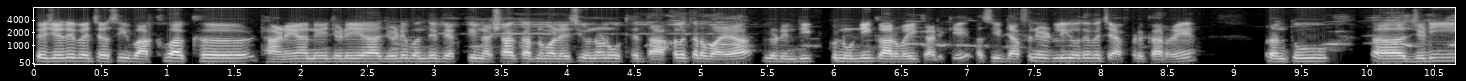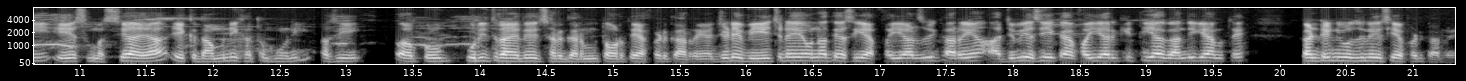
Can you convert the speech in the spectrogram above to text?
ਤੇ ਜਿਹਦੇ ਵਿੱਚ ਅਸੀਂ ਵੱਖ-ਵੱਖ ਥਾਣਿਆਂ ਨੇ ਜਿਹੜੇ ਆ, ਜਿਹੜੇ ਬੰਦੇ ਵਿਅਕਤੀ ਨਸ਼ਾ ਕਰਨ ਵਾਲੇ ਸੀ, ਉਹਨਾਂ ਨੂੰ ਉੱਥੇ ਦਾਖਲ ਕਰਵਾਇਆ, ਲੋੜੀਂਦੀ ਕਾਨੂੰਨੀ ਕਾਰਵਾਈ ਕਰਕੇ। ਅਸੀਂ ਡੈਫੀਨੇਟਲੀ ਉਹਦੇ ਵਿੱਚ ਐਫਰਟ ਕਰ ਰਹੇ ਹਾਂ। ਪਰੰਤੂ ਜਿਹੜੀ ਇਹ ਸਮੱਸਿਆ ਆ ਇੱਕਦਮ ਨਹੀਂ ਖਤਮ ਹੋਣੀ। ਅਸੀਂ ਪੂ- ਪੂਰੀ ਤਰ੍ਹਾਂ ਇਹਦੇ ਸਰਗਰਮ ਤੌਰ ਤੇ ਐਫਰਟ ਕਰ ਰਹੇ ਹਾਂ। ਜਿਹੜੇ ਵੇਚ ਰਹੇ ਉਹਨਾਂ ਤੇ ਅਸੀਂ ਐਫ ਆਈ ਆਰਸ ਵੀ ਕਰ ਰਹੇ ਹਾਂ। ਅੱਜ ਵੀ ਅਸੀਂ ਇੱਕ ਐਫ ਆਈ ਆਰ ਕੀਤੀ ਆ, ਗਾਂਧੀ ਕੈਂਪ ਤੇ। ਕੰਟੀਨਿਊਸਲੀ ਅਸੀਂ ਐਫਰਟ ਕਰ ਰਹੇ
